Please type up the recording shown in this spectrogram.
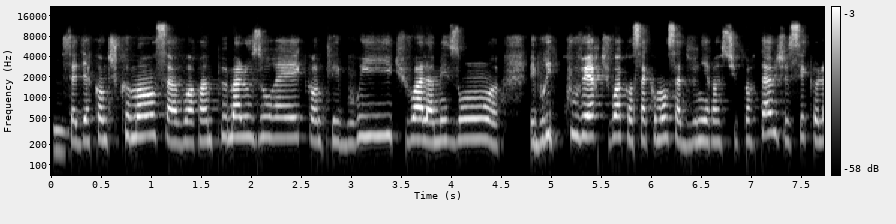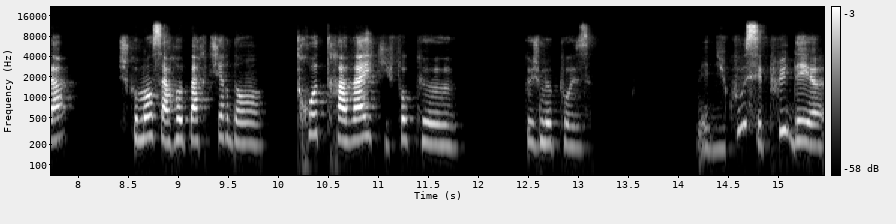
Mm. C'est-à-dire quand je commence à avoir un peu mal aux oreilles, quand les bruits, tu vois, à la maison, euh, les bruits de couvert, tu vois, quand ça commence à devenir insupportable, je sais que là, je commence à repartir dans trop de travail qu'il faut que, que je me pose. Mais du coup, c'est plus des, euh,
